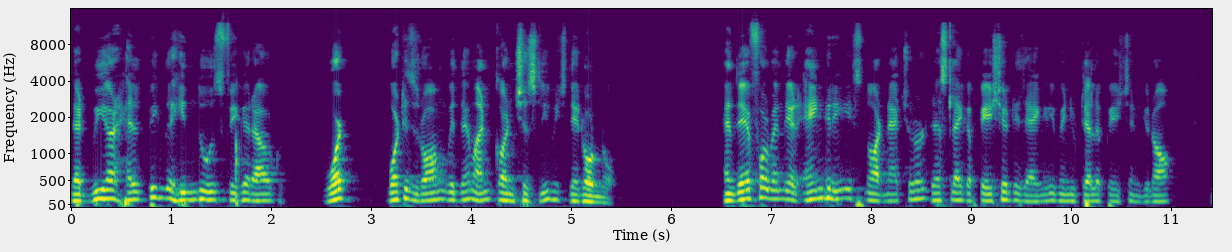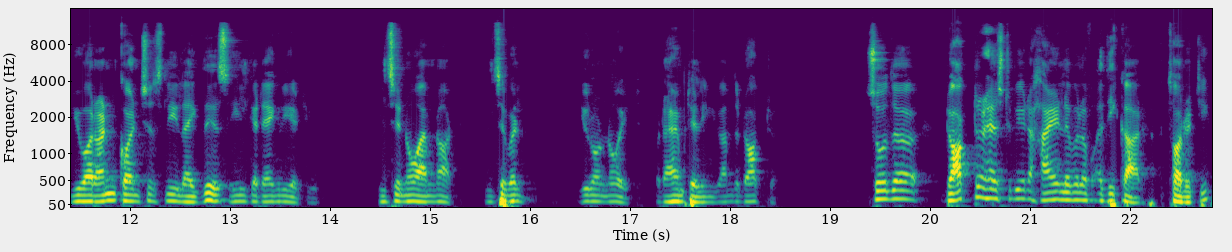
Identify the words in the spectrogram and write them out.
that we are helping the Hindus figure out what what is wrong with them unconsciously, which they don't know. And therefore, when they're angry, it's not natural. Just like a patient is angry when you tell a patient, you know, you are unconsciously like this, he'll get angry at you. He'll say, No, I'm not. He'll say, Well, you don't know it, but I am telling you, I'm the doctor. So the doctor has to be at a higher level of adhikar, authority.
